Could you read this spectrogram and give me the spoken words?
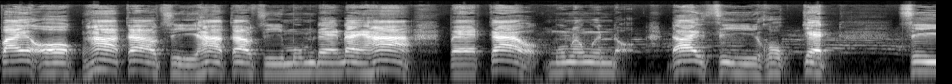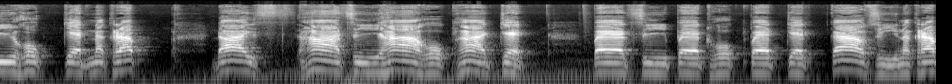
ไปออก 594 594 มุมแดงได้ 589 มุมน้ำเงินได้ 467 467นะครับ ได้545657 84868794นะครับ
